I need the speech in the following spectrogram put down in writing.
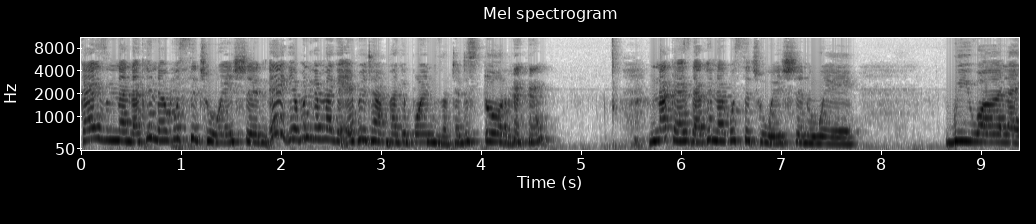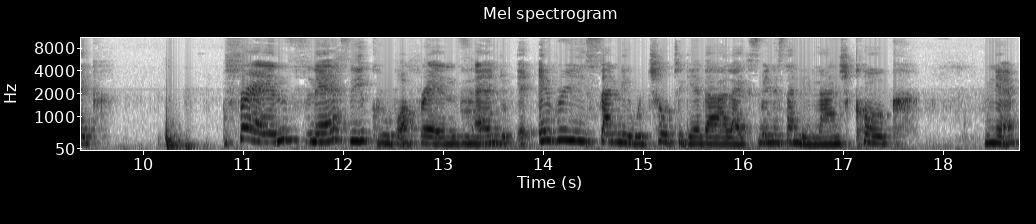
Guys mna ndakhe ndakwisituation eyi eh, yabona ke mna ke every time fake point ndizathetha istory. Mna guys ndakhe ndakwisituation where we were like friends ne siyi-group of friends mm. and every sunday would chill together like spend ne-sunday lunch cook ne.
